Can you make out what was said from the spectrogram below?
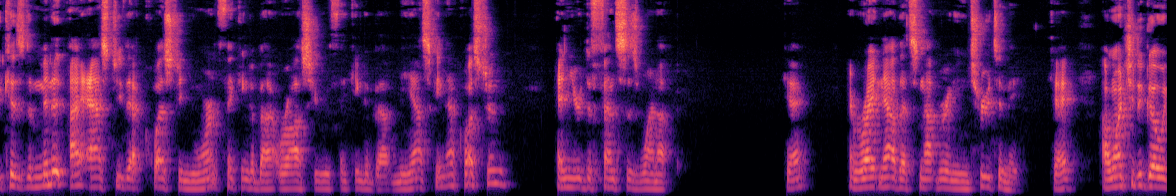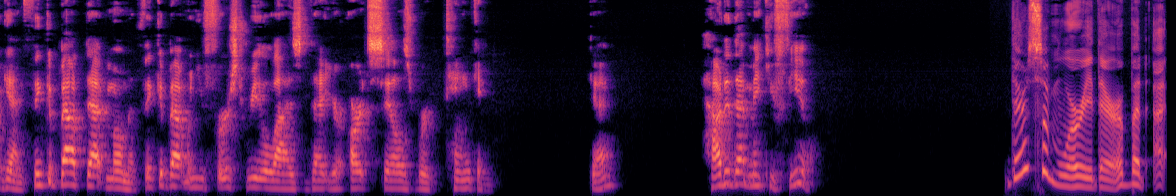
because the minute I asked you that question, you weren't thinking about Ross. You were thinking about me asking that question, and your defenses went up. Okay. And right now, that's not ringing true to me. Okay. I want you to go again. Think about that moment. Think about when you first realized that your art sales were tanking. Okay. How did that make you feel? There's some worry there, but I,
